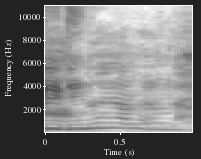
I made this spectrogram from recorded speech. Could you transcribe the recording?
दीदी नाही येणार ना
